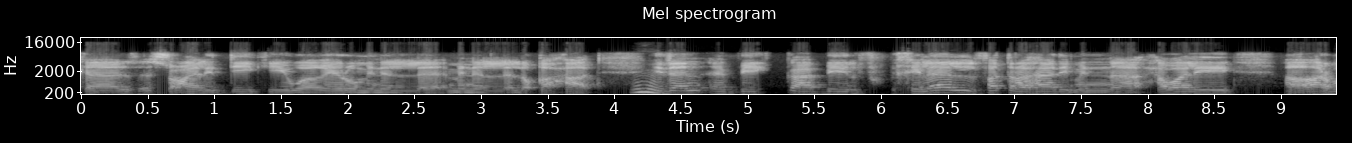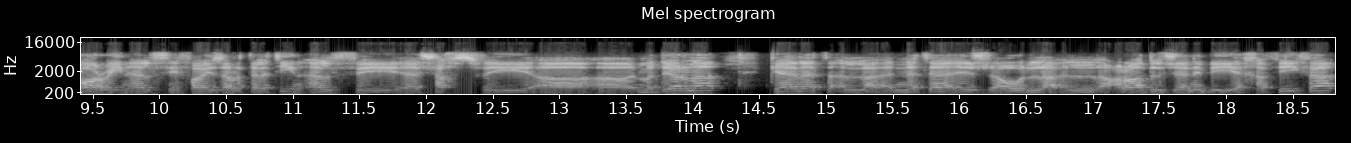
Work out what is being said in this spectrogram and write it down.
كالسعال الديكي وغيره من من اللقاحات. إذا خلال الفترة هذه من حوالي 44 ألف في فايزر 30 ألف في شخص في موديرنا كانت النتائج أو الأعراض الجانبية خفيفة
